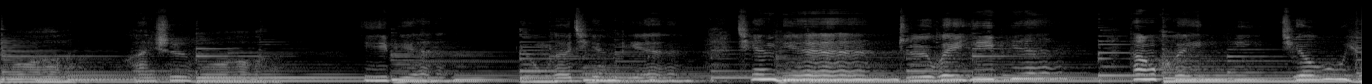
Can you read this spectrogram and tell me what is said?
我还是我，一遍用了千遍，千遍只为一遍，当回忆久远。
